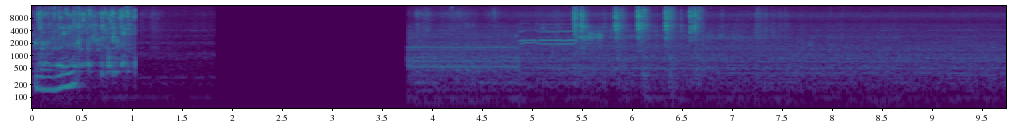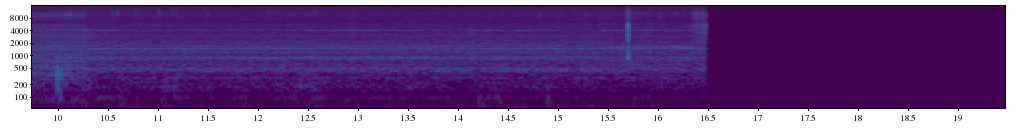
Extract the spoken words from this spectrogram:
我们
